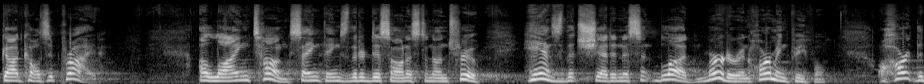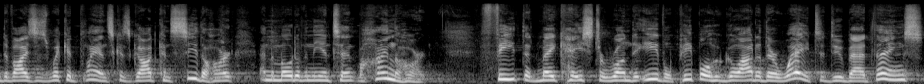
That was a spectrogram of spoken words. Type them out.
God calls it pride. A lying tongue, saying things that are dishonest and untrue. Hands that shed innocent blood, murder and harming people. A heart that devises wicked plans because God can see the heart and the motive and the intent behind the heart. Feet that make haste to run to evil. People who go out of their way to do bad things.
